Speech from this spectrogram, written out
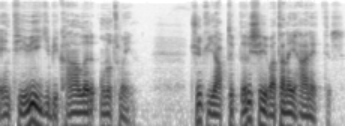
NTV gibi kanalları unutmayın. Çünkü yaptıkları şey vatana ihanettir.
